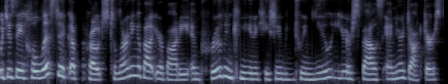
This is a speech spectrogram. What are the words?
which is a holistic approach to learning about your body, improving communication between you, your spouse, and your doctors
